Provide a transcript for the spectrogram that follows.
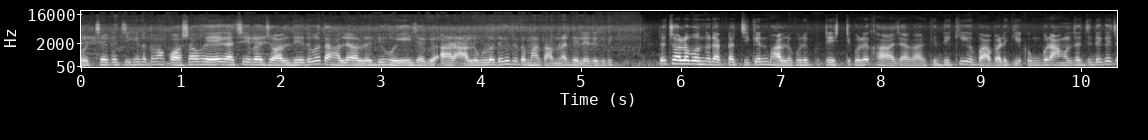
হচ্ছে আর কি, চিকেনটা তোমার কষা হয়ে গেছে, এবার জল দিয়ে দেবো, তাহলে অলরেডি হয়েই যাবে। আর আলুগুলো দেখেছ, তোমার গামলা ঢেলে রেখে দিই। তো চলো বন্ধুরা, একটা চিকেন ভালো করে একটু টেস্টি করে খাওয়া যাক আর কি। দেখি, বাবারে কীরকম করে আঙুল চাচ্ছি, দেখেছ?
